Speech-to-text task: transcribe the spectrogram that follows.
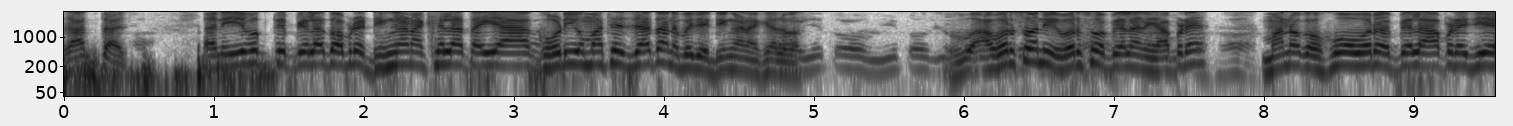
રાખતા જ. અને એ વખતે પેલા તો આપણે ઢીંગાણા ખેલાતા આ ઘોડીઓ માથે જતા ને બધે ઢીંગાણા ખેલવા. એ નહીં વર્ષો પહેલાંની આપણે? માનો કે સો વર્ષ પહેલા આપણે જે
